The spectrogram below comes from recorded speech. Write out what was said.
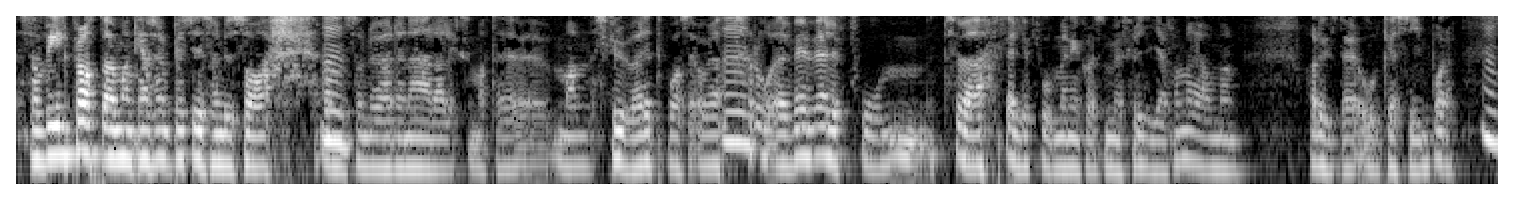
som vill prata, man kanske precis som du sa, de Mm. som du hade nära liksom att eh, man skruvar lite på sig och jag Mm. tror det är väldigt få, tyvärr väldigt få människor som är fria från det här om man har lite olika syn på det. Mm.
